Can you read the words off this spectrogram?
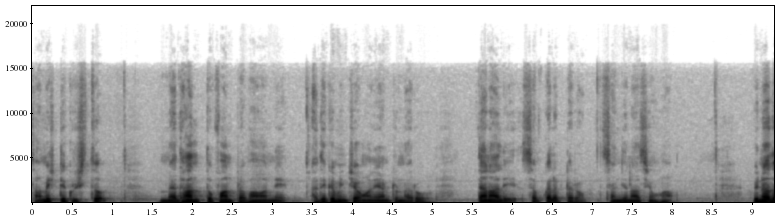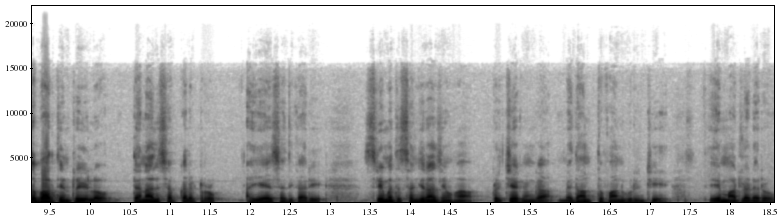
సమిష్టి కృషితో మెథాన్ తుఫాన్ ప్రభావాన్ని అధిగమించామని అంటున్నారు తెనాలి సబ్ కలెక్టర్ సంజనా సింహ. వినోద భారతి ఇంటర్వ్యూలో తెనాలి సబ్ కలెక్టరు ఐఏఎస్ అధికారి శ్రీమతి సంజనా సింహ ప్రత్యేకంగా మెదాన్ తుఫాన్ గురించి ఏం మాట్లాడారో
